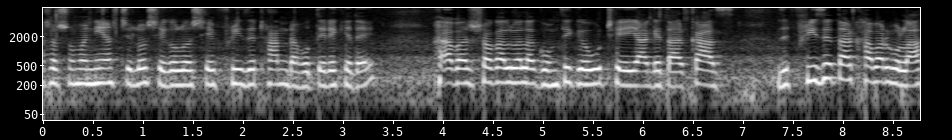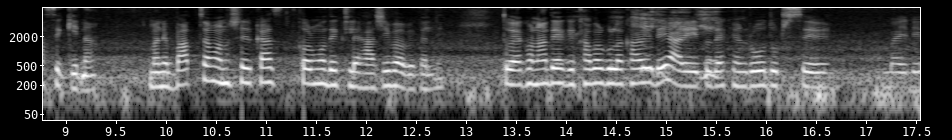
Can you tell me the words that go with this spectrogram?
আসার সময় নিয়ে আসছিল, সেগুলো সে ফ্রিজে ঠান্ডা হতে রেখে দেয়। আবার সকালবেলা ঘুম থেকে উঠেই আগে তার কাজ, যে ফ্রিজে তার খাবারগুলো আছে কি না মানে বাচ্চা মানুষের কাজকর্ম দেখলে হাসি পাবে খালি। তো এখন আদেয়াকে খাবারগুলো খাওয়াই দেয়, আর এই তো দেখেন রোদ উঠছে বাইরে।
